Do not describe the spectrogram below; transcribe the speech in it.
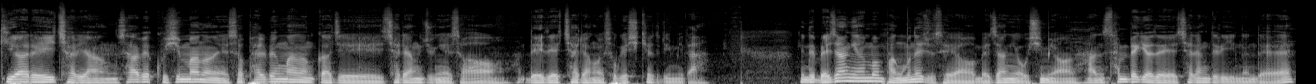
기아 레이 차량 490만 원에서 800만 원까지 차량 중에서 4대 차량을 소개시켜 드립니다. 근데 매장에 한번 방문해 주세요. 매장에 오시면 한 300여 대의 차량들이 있는데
